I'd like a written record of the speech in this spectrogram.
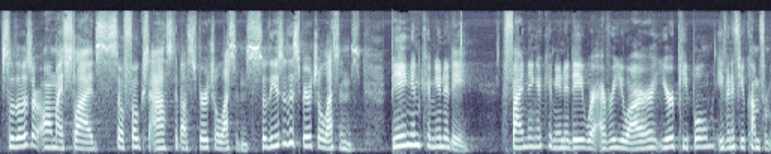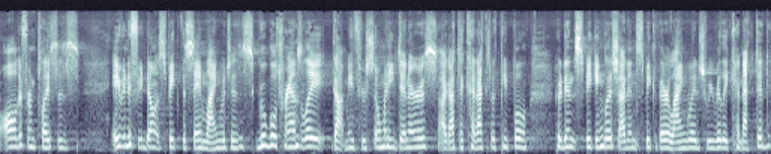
So those are all my slides. So folks asked about spiritual lessons. So these are the spiritual lessons. Being in community, finding a community wherever you are, your people, even if you come from all different places, even if you don't speak the same languages. Google Translate got me through so many dinners. I got to connect with people who didn't speak English, I didn't speak their language. We really connected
